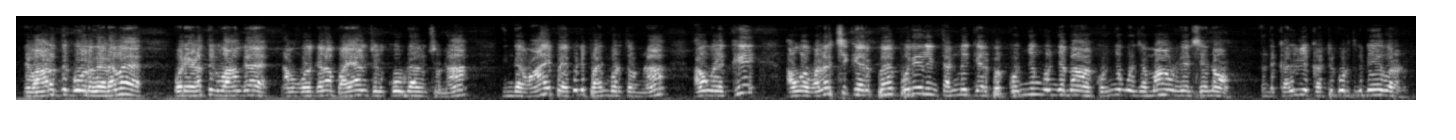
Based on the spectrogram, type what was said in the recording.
இந்த வாரத்துக்கு ஒரு தடவை ஒரு இடத்துக்கு வாங்க நம்ம உங்களுக்கு எல்லாம் பயான்னு சொல்லி கூப்பிடாங்கன்னு சொன்னா இந்த வாய்ப்பை எப்படி பயன்படுத்தணும்னா அவங்களுக்கு அவங்க வளர்ச்சிக்கு ஏற்ப புரியலின் தன்மைக்கு ஏற்ப கொஞ்சம் கொஞ்சமா கொஞ்சம் கொஞ்சமா அவங்க என்ன செய்யணும் அந்த கல்வியை கற்றுக் கொடுத்துக்கிட்டே வரணும்.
